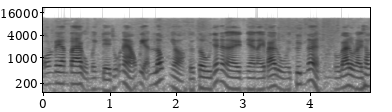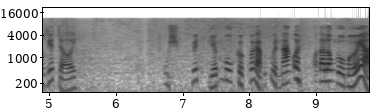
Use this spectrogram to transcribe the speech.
con renta của mình để chỗ nào cũng bị ăn lốc nhở từ từ nhất nhà này nhà này ba đồ này kinh đấy. Rồi ba đồ này sao giết trời? Ui, huyết kiếm vô cực với cả cái quyền năng. Ôi, con ta lông đồ mới à?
